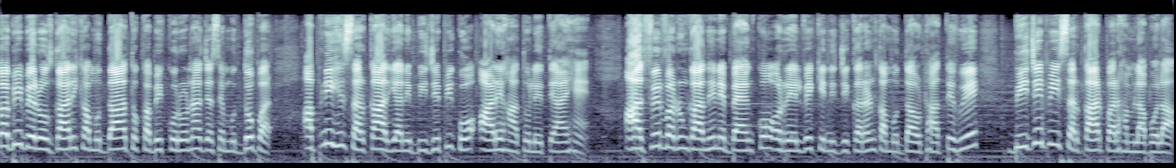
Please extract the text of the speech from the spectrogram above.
कभी बेरोजगारी का मुद्दा तो कभी कोरोना जैसे मुद्दों पर अपनी ही सरकार यानी बीजेपी को आड़े हाथों लेते आए हैं। आज फिर वरुण गांधी ने बैंकों और रेलवे के निजीकरण का मुद्दा उठाते हुए बीजेपी सरकार पर हमला बोला।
